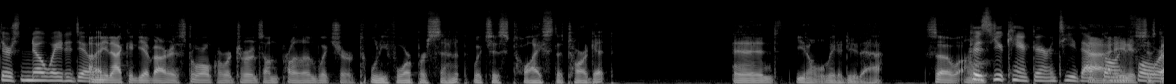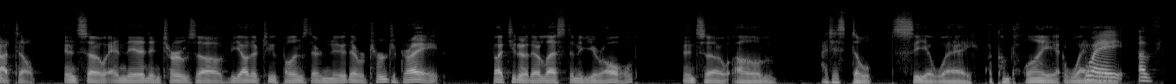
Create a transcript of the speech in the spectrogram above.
There's no way to do I it. I mean, I could give our historical returns on prime, which are 24%, which is twice the target. And you don't want me to do that. So, um, because you can't guarantee that uh, going and it's forward. just not till. And so, and then in terms of the other two funds, they're new. Their returns are great, but you know they're less than a year old, and so um, I just don't see a way, a compliant way. way of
